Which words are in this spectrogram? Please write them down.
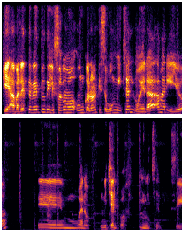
que aparentemente utilizó como un color que según Michelle no era amarillo. Eh, bueno, Michelle, pues. Michelle. Sí.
